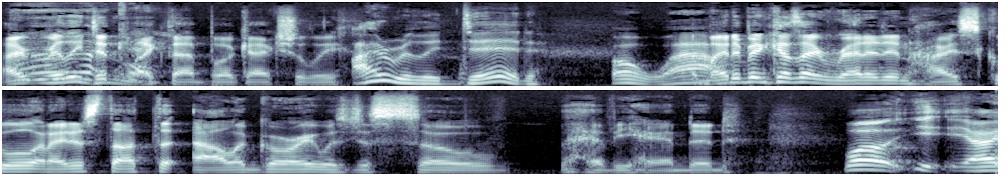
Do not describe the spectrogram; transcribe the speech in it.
I really Oh, didn't okay. like that book actually. I really did. Oh wow. It might have been because I read it in high school, and I just thought the allegory was just so heavy-handed. Well, y- I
